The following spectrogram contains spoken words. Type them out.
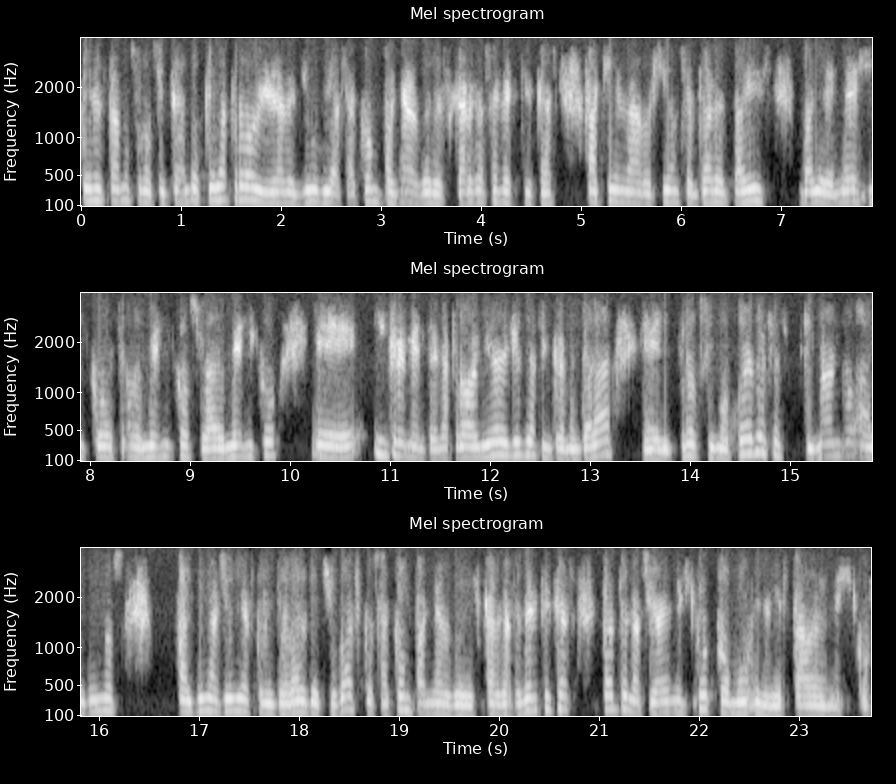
pues estamos pronosticando que la probabilidad de lluvias acompañadas de descargas eléctricas aquí en la región central del país, Valle de México, Estado de México, Ciudad de México, eh, incremente. La probabilidad de lluvias incrementará el próximo jueves, estimando algunos algunas lluvias con intervalos de chubascos acompañados de descargas eléctricas, tanto en la Ciudad de México como en el Estado de México.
